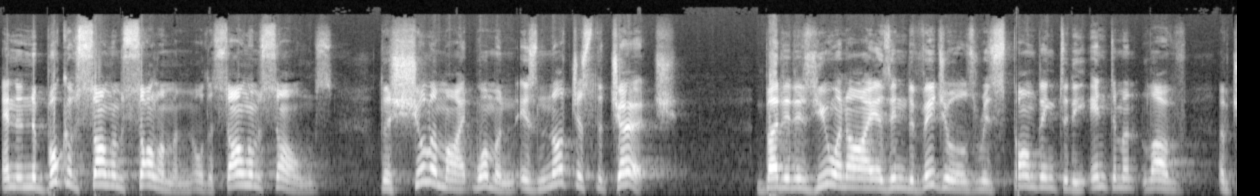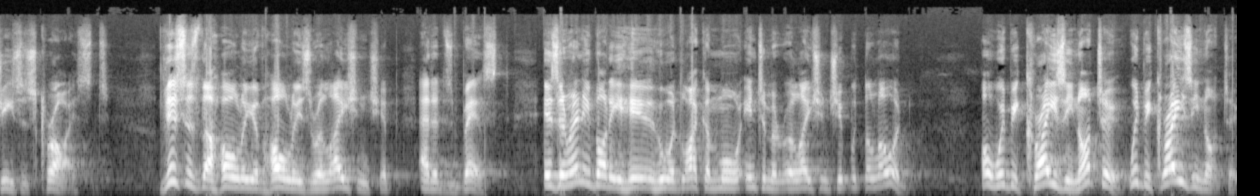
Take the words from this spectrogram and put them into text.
and in the book of Song of Solomon, or the Song of Songs, the Shulamite woman is not just the church. but it is you and I as individuals responding to the intimate love of Jesus Christ. This is the Holy of Holies relationship at its best. Is there anybody here who would like a more intimate relationship with the Lord? Oh, we'd be crazy not to. We'd be crazy not to.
